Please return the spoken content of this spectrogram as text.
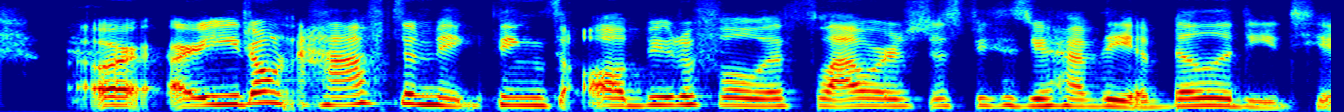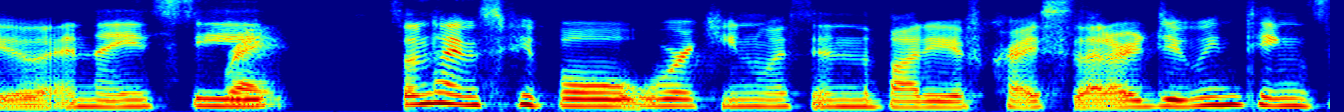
or or you don't have to make things all beautiful with flowers just because you have the ability to. And they see right. sometimes people working within the body of christ that are doing things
